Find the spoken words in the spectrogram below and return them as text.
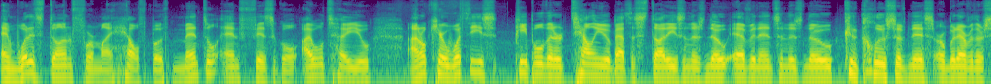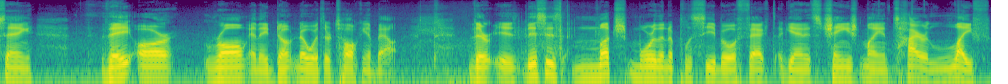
and what it's done for my health, both mental and physical. I will tell you, I don't care what these people that are telling you about the studies and there's no evidence and there's no conclusiveness or whatever they're saying, they are wrong and they don't know what they're talking about. There is this is much more than a placebo effect. Again, it's changed my entire life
